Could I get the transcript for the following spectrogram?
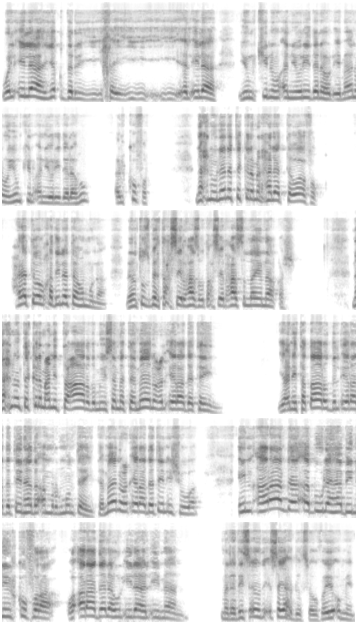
والإله يقدر يخ... الإله يمكنه أن يريد له الإيمان ويمكن أن يريد له الكفر. نحن لا نتكلم عن حالات توافق. حالات التوافق هذه لا تهمنا. لأن تصبح تحصيل حاصل وتحصيل حاصل لا يناقش. نحن نتكلم عن التعارض وما يسمى تمانع الإرادتين. يعني تطارد الإرادتين هذا أمر منتهي. تمانع الإرادتين إيش هو؟ إن أراد أبو لهب الكفر وأراد له الإله الإيمان ما الذي سيحدث سوف يؤمن.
